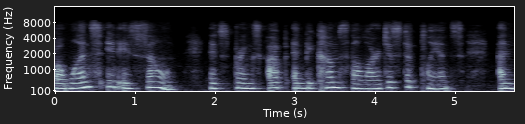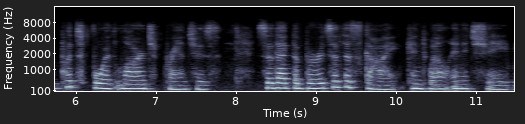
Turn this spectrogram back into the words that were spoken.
But once it is sown, it springs up and becomes the largest of plants and puts forth large branches, so that the birds of the sky can dwell in its shade.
